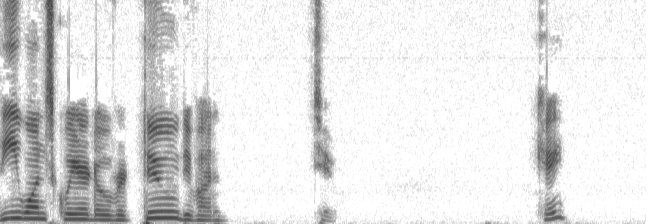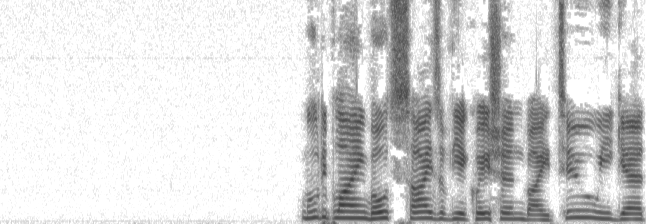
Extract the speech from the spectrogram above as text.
V1 squared over 2 divided 2. Okay. multiplying both sides of the equation by 2, we get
